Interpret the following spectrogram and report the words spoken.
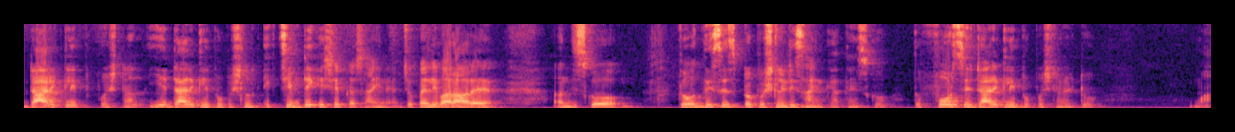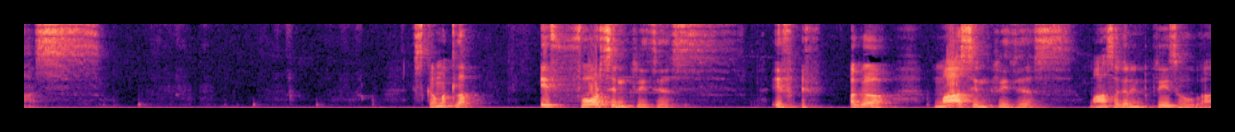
directly proportional ये डायरेक्टली प्रोपोर्शनल एक चिमटे की शेप का साइन है, जो पहली बार आ रहे हैं जिसको तो दिस इज़ प्रोपोर्शनलिटी साइन कहते हैं इसको। तो force is directly proportional to mass इसका मतलब if force increases if if अगर मास इंक्रीजेस मास अगर इंक्रीज होगा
